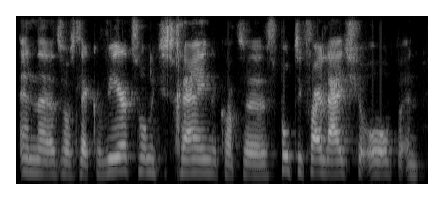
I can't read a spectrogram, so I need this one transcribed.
En het was lekker weer, het zonnetje schijn. Ik had een Spotify-lijstje op. En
